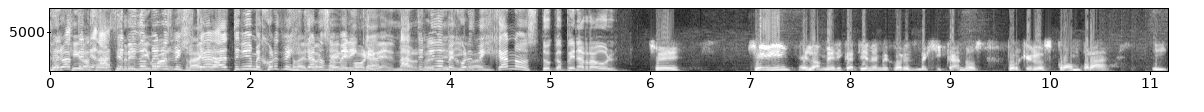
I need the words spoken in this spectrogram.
pero ha, ha tenido menos mexicanos, Tráelo- ha tenido mejores mexicanos Kevin, América. Kevin, no, ha tenido mejores igual. mexicanos. ¿Tú qué opinas, Raúl? Sí, sí, el América tiene mejores mexicanos porque los compra y,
